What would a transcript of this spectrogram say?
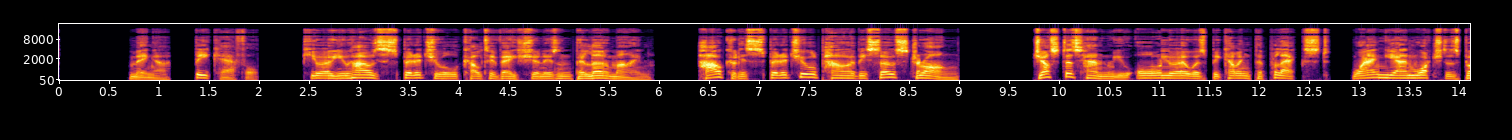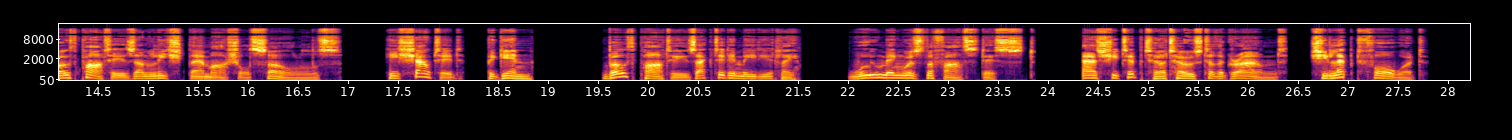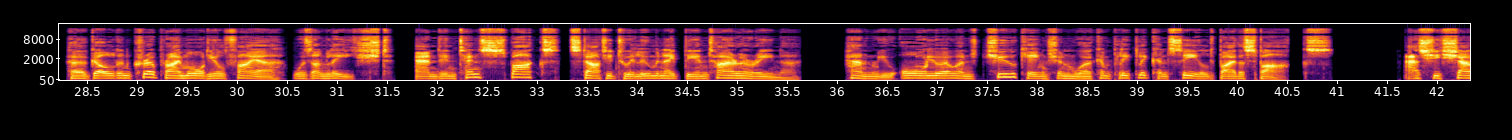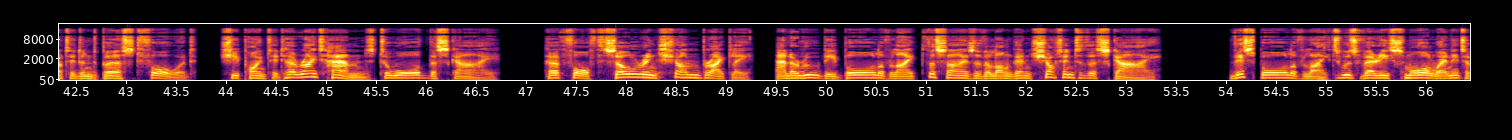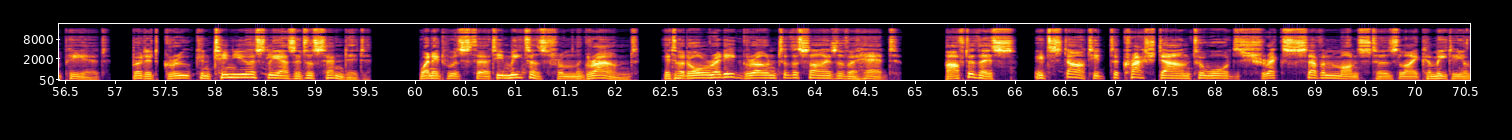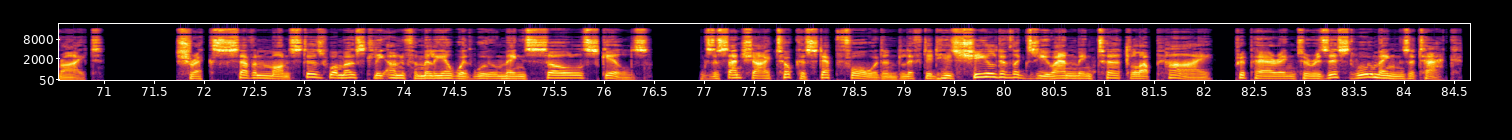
Minga, be careful. Huo Yuhao's spiritual cultivation isn't below mine. How could his spiritual power be so strong? Just as Han Ruoruo was becoming perplexed, Wang Yan watched as both parties unleashed their martial souls. He shouted, begin. Both parties acted immediately. Wu Ming was the fastest. As she tipped her toes to the ground, she leapt forward. Her golden crow primordial fire was unleashed, and intense sparks started to illuminate the entire arena. Han Yu Yuo and Chu Qingshan were completely concealed by the sparks. As she shouted and burst forward, she pointed her right hand toward the sky. Her fourth soul ring shone brightly, and a ruby ball of light the size of a long gun shot into the sky. This ball of light was very small when it appeared, but it grew continuously as it ascended. When it was 30 meters from the ground, it had already grown to the size of a head. After this, it started to crash down towards Shrek's seven monsters like a meteorite. Shrek's seven monsters were mostly unfamiliar with Wu Ming's soul skills. Xusanshai took a step forward and lifted his shield of the Xuanming turtle up high, preparing to resist Wu Ming's attack.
